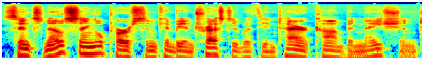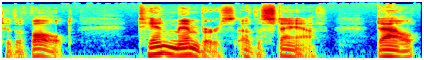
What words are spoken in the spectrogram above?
Since no single person can be entrusted with the entire combination to the vault, 10 members of the staff dial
